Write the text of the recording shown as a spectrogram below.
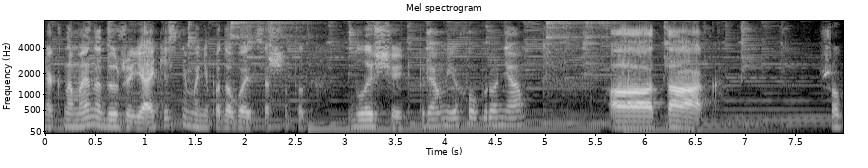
Як на мене, дуже якісні. Мені подобається, що тут блищить прям його броня. А, так. Щоб.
